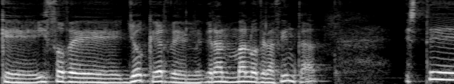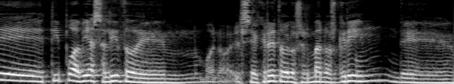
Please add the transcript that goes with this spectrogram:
que hizo de Joker, del gran malo de la cinta. Este tipo había salido en, bueno, El secreto de los hermanos Green, de...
